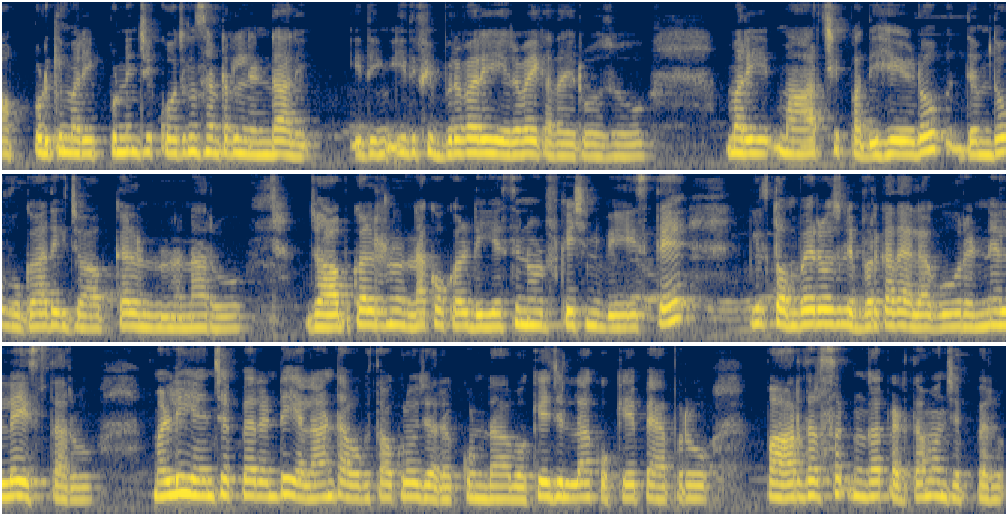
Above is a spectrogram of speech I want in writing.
అప్పటికి మరి ఇప్పటి నుంచి కోచింగ్ సెంటర్లు నిండాలి. ఇది ఇది ఫిబ్రవరి ఇరవై కదా ఈరోజు. మరి మార్చి పదిహేడో పద్దెనిమిదో ఉగాదికి జాబ్ క్యాలెండర్ అన్నారు. జాబ్ క్యాలెండర్ అన్నాక ఒకవేళ డిఎస్సి నోటిఫికేషన్ వేస్తే వీళ్ళు తొంభై రోజులు ఇవ్వరు కదా ఎలాగూ రెండు నెలలే ఇస్తారు. మళ్ళీ ఏం చెప్పారంటే ఎలాంటి అవకతవకలు జరగకుండా ఒకే జిల్లాకు ఒకే పేపరు పారదర్శకంగా పెడతామని చెప్పారు.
